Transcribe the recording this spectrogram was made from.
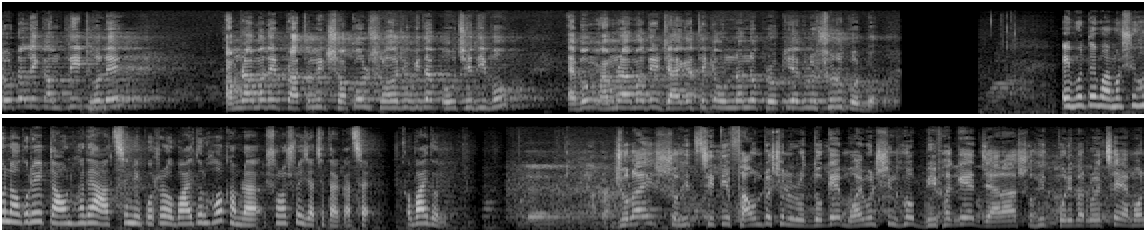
টোটালি কমপ্লিট হলে আমরা আমাদের প্রাথমিক সকল সহযোগিতা পৌঁছে দিব এবং আমরা আমাদের জায়গা থেকে অন্যান্য প্রক্রিয়াগুলো শুরু করব। এই মুহূর্তে ময়মনসিংহ নগরীর টাউন হলে আছেন রিপোর্টার ওবায়দুল হক, আমরা সরাসরি যাচ্ছি তার কাছে। ওবায়দুল। জুলাই শহীদ স্মৃতি ফাউন্ডেশনের উদ্যোগে ময়মনসিংহ বিভাগে যারা শহীদ পরিবার রয়েছে এমন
